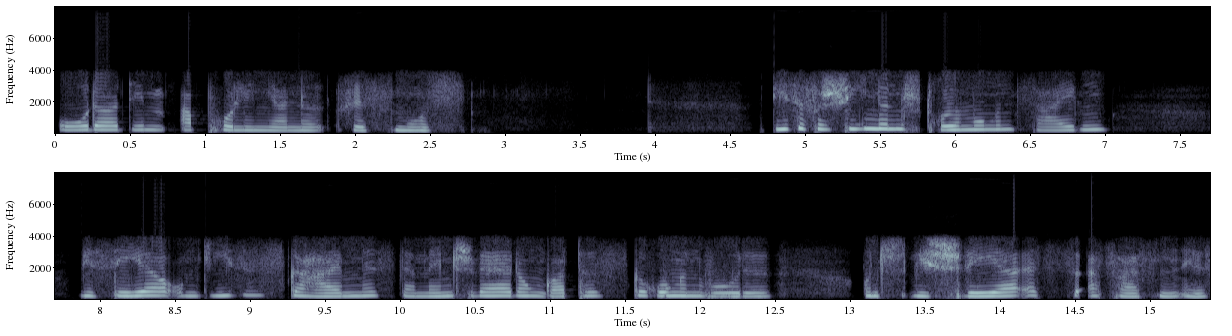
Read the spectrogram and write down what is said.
oder dem Apollinarismus. Diese verschiedenen Strömungen zeigen, wie sehr um dieses Geheimnis der Menschwerdung Gottes gerungen wurde und wie schwer es zu erfassen ist.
